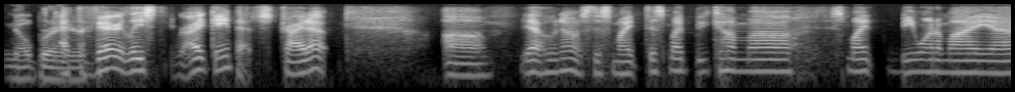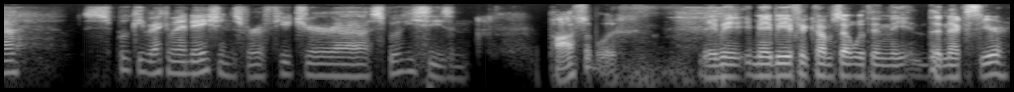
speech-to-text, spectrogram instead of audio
no brainer. At the very least, right? Game Pass, try it out. Um, yeah, who knows? This might this might become uh this might be one of my uh spooky recommendations for a future uh spooky season. Possibly. Maybe maybe if it comes out within the the next year.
